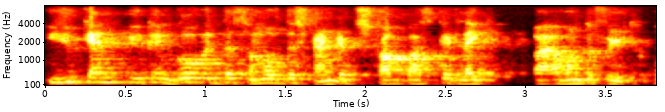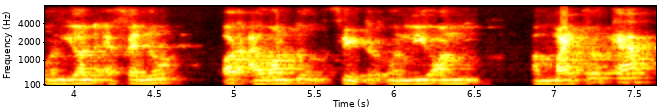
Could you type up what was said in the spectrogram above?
you can you can go with the some of the standard stock basket like I want to filter only on FNO or I want to filter only on a micro cap,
